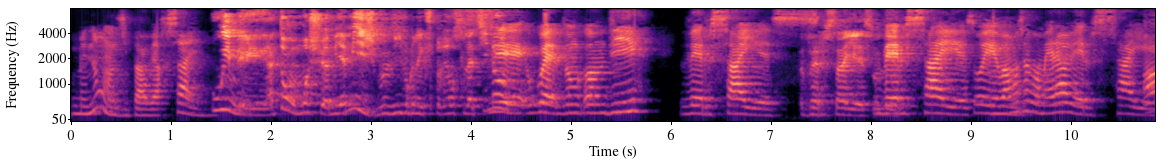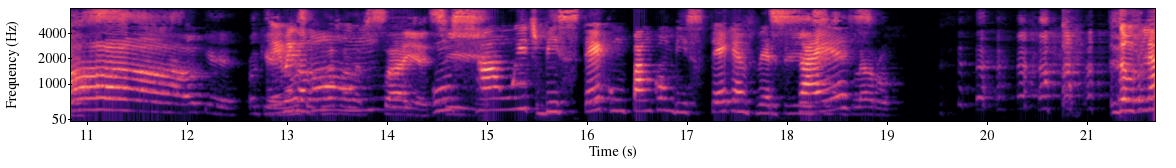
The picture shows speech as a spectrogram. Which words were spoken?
Mais non, on dit pas Versailles. Oui, mais attends, moi, je suis à Miami. Je veux vivre une expérience latino. Ouais, donc on dit Versailles. Versailles, ok. Versailles. Oye, Mm. vamos a comer a Versailles. Ah, ok, ok. Dime Vamos a como comer a un- Versailles, un sí. sándwich, bistec, un pan con bistec en sí, sí, claro. Donc là,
